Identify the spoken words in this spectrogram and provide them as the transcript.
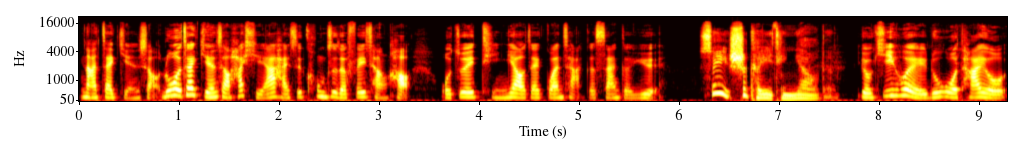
那再减少，如果再减少，他血压还是控制的非常好，我就会停药，再观察个三个月。所以是可以停药的。有机会，如果他有，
